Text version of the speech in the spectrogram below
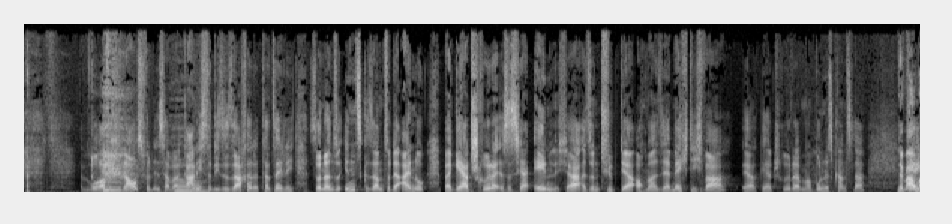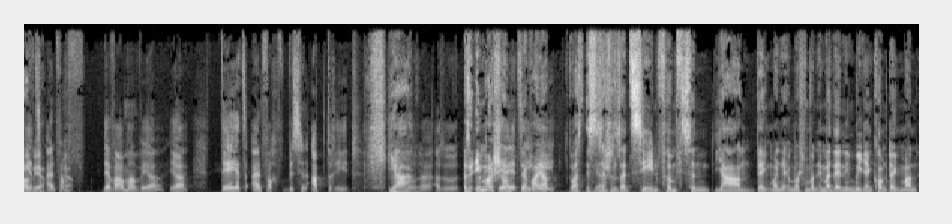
Worauf ich hinaus will, ist aber oh. gar nicht so diese Sache tatsächlich, sondern so insgesamt so der Eindruck, bei Gerhard Schröder ist es ja ähnlich, ja. Also ein Typ, der auch mal sehr mächtig war, ja, Gerhard Schröder, mal Bundeskanzler. Der war mal jetzt wer, Einfach, ja. Der war mal wer, ja. Der jetzt einfach ein bisschen abdreht. Ja. So, ne? Also, Also immer schon, jetzt der war ja, du hast, es ist ja. Ja. schon seit 10, 15 Jahren, denkt man ja immer schon, wann immer der in den Medien kommt, denkt man,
